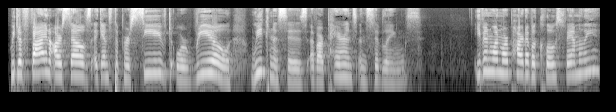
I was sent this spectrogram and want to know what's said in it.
We define ourselves against the perceived or real weaknesses of our parents and siblings. Even when we're part of a close family,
